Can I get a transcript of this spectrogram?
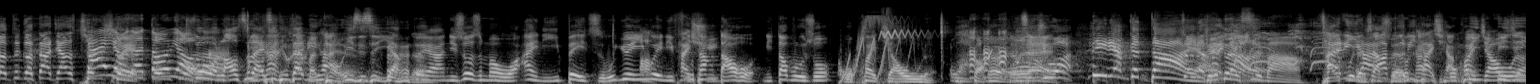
个这个大家的称该有的都有了说我劳斯莱斯停在门口，意思是一样的。对啊，你说什么我爱你一辈子，我愿意为你赴汤蹈火，你倒不如说我快交屋了。哇，这句话力量更大呀，绝对是嘛，太厉害，阿格力太强，我快交屋了。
